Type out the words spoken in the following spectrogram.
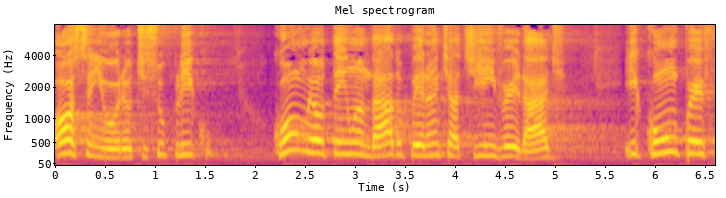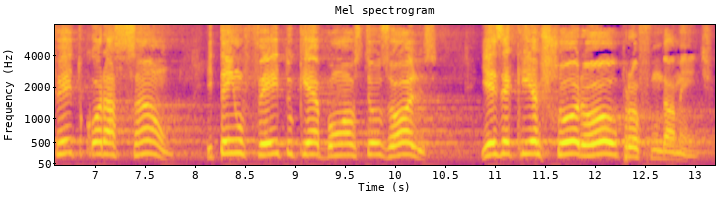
Ó Senhor, eu te suplico, como eu tenho andado perante a ti em verdade e com um perfeito coração, e tenho feito o que é bom aos teus olhos. E Ezequias chorou profundamente.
